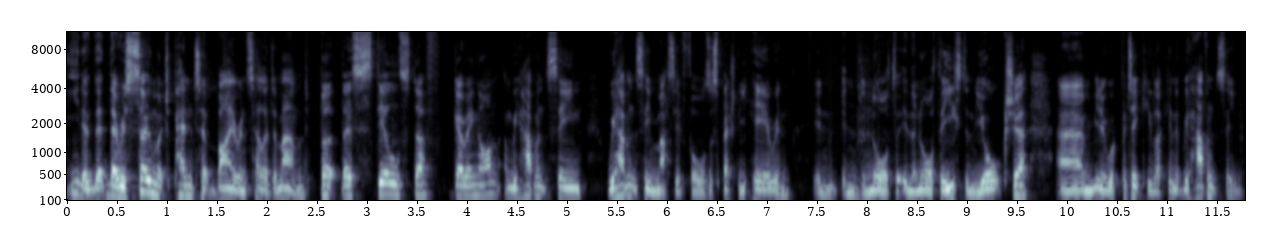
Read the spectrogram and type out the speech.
you know, there is so much pent up buyer and seller demand, but there's still stuff going on, and we haven't seen we haven't seen massive falls, especially here in, in, in the north in the northeast and Yorkshire. Um, you know, we're particularly lucky in that we haven't seen.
